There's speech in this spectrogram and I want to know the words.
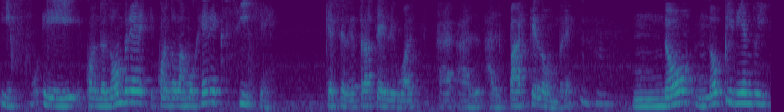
Y, y cuando el hombre, cuando la mujer exige que se le trate el igual a- al, al par que el hombre, Ujú. no, no pidiendo i-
